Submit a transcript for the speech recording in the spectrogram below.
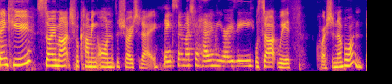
Thank you so much for coming on the show today. Thanks so much for having me, Rosie. We'll start with question number one.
